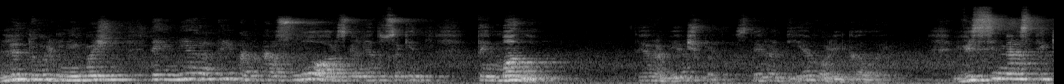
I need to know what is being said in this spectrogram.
liturginiai bažnyčiai, tai nėra taip, kad kas nors galėtų sakyti, tai mano. Tai yra viešpatės, tai yra Dievo reikalai. Visi mes tik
